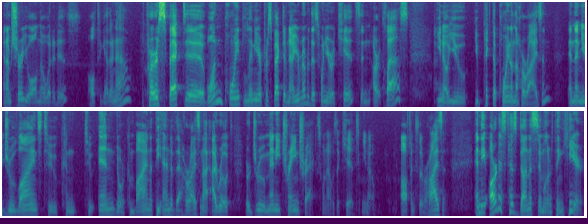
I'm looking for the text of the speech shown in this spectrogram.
and I'm sure you all know what it is all together now? Perspective, one point linear perspective. Now, you remember this when you were kids in art class? You know, you, you picked a point on the horizon and then you drew lines to, con- to end or combine at the end of that horizon. I, I wrote or drew many train tracks when I was a kid, you know, off into the horizon. And the artist has done a similar thing here.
